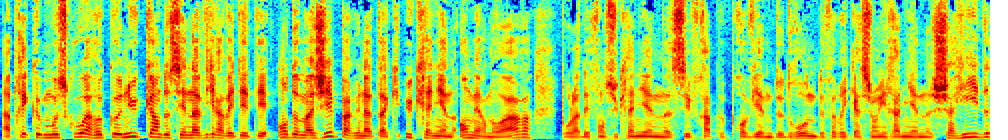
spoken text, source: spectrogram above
après que Moscou a reconnu qu'un de ses navires avait été endommagé par une attaque ukrainienne en mer Noire. Pour la défense ukrainienne, ces frappes proviennent de drones de fabrication iranienne Shahid,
